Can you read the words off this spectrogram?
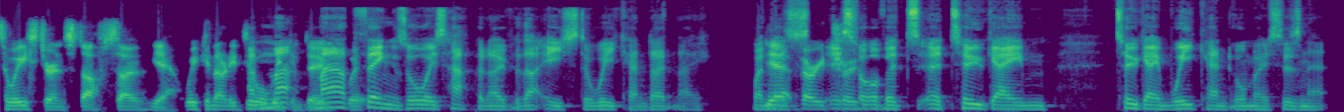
to Easter and stuff. So yeah, we can only do and what we can do. Mad with... things always happen over that Easter weekend, don't they? When yeah, very true. It's sort of a, a two-game two-game weekend almost, isn't it?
